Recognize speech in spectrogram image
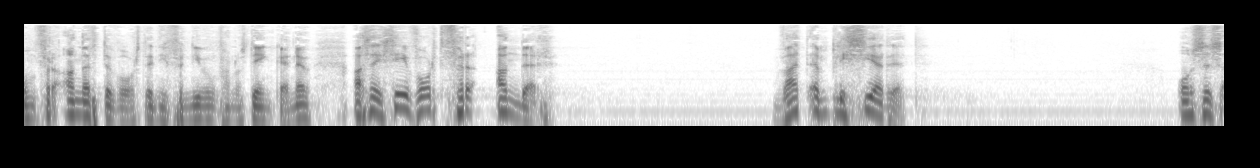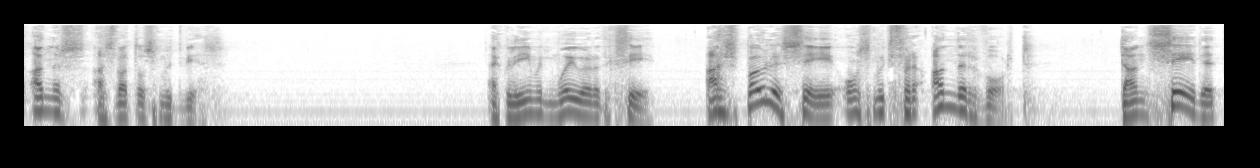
om verander te word in die vernieuwing van ons denken. Nou, as hy sê, word verander, wat impliseer dit? Ons is anders as wat ons moet wees. Ek wil hier met mooi hoor wat ek sê, as Paulus sê, ons moet verander word, dan sê dit,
